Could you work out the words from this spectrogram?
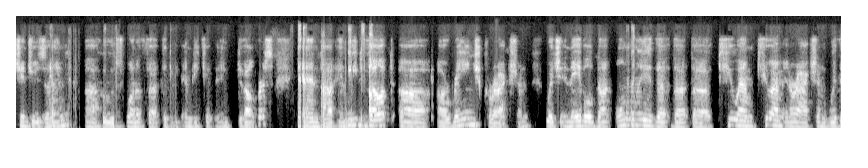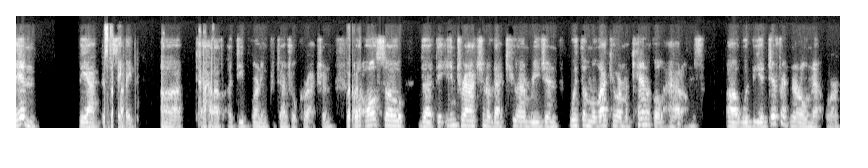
Jinzhe Zeng, uh, who's one of the, the MD developers. And, uh, and we developed uh, a range correction, which enabled not only the, the, the QM-QM interaction within the active site uh, to have a deep learning potential correction, but also the, the interaction of that QM region with the molecular mechanical atoms uh, would be a different neural network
